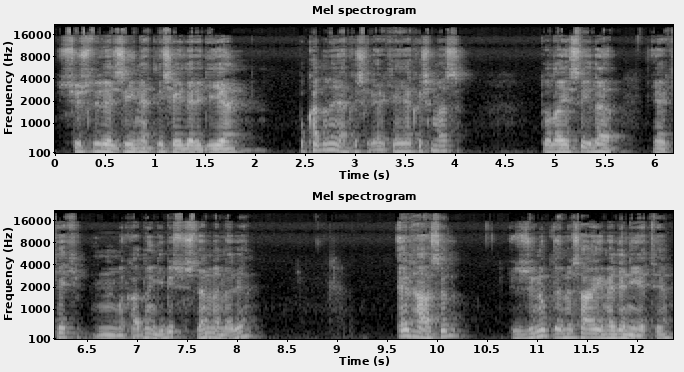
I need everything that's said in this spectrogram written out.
süslü ve zinetli şeyleri giyen bu kadına yakışır, erkeğe yakışmaz. Dolayısıyla erkek kadın gibi süslenmemeli. Elhasıl zünub ve mesai medeniyeti,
